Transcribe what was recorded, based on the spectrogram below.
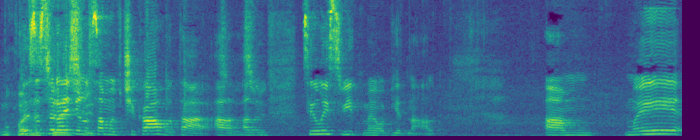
Буквально зосереджено саме в Чикаго, та, а, Цілий але світ. цілий світ ми об'єднали. Ам, Ми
